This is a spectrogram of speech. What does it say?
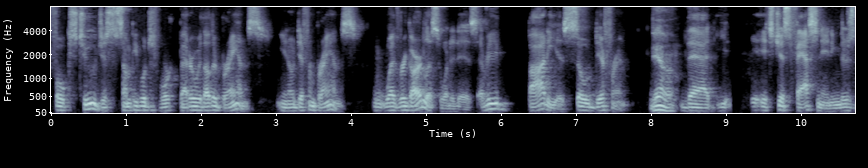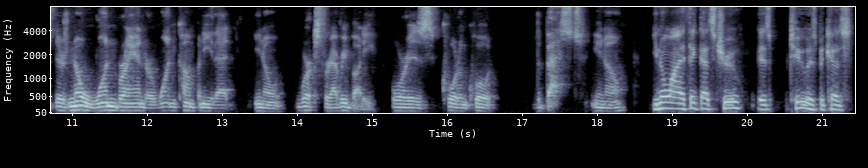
folks too just some people just work better with other brands you know different brands regardless what it is every body is so different yeah that it's just fascinating. There's there's no one brand or one company that you know works for everybody or is quote unquote the best. You know. You know why I think that's true is too is because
